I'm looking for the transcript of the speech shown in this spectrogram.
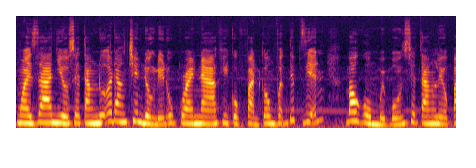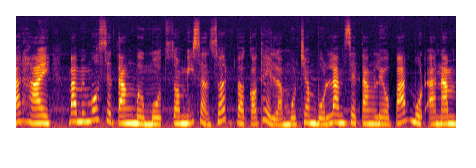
Ngoài ra, nhiều xe tăng nữa đang trên đường đến Ukraine khi cuộc phản công vẫn tiếp diễn, bao gồm 14 xe tăng Leopard 2, 31 xe tăng M1 do Mỹ sản xuất và có thể là 145 xe tăng Leopard 1A5.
